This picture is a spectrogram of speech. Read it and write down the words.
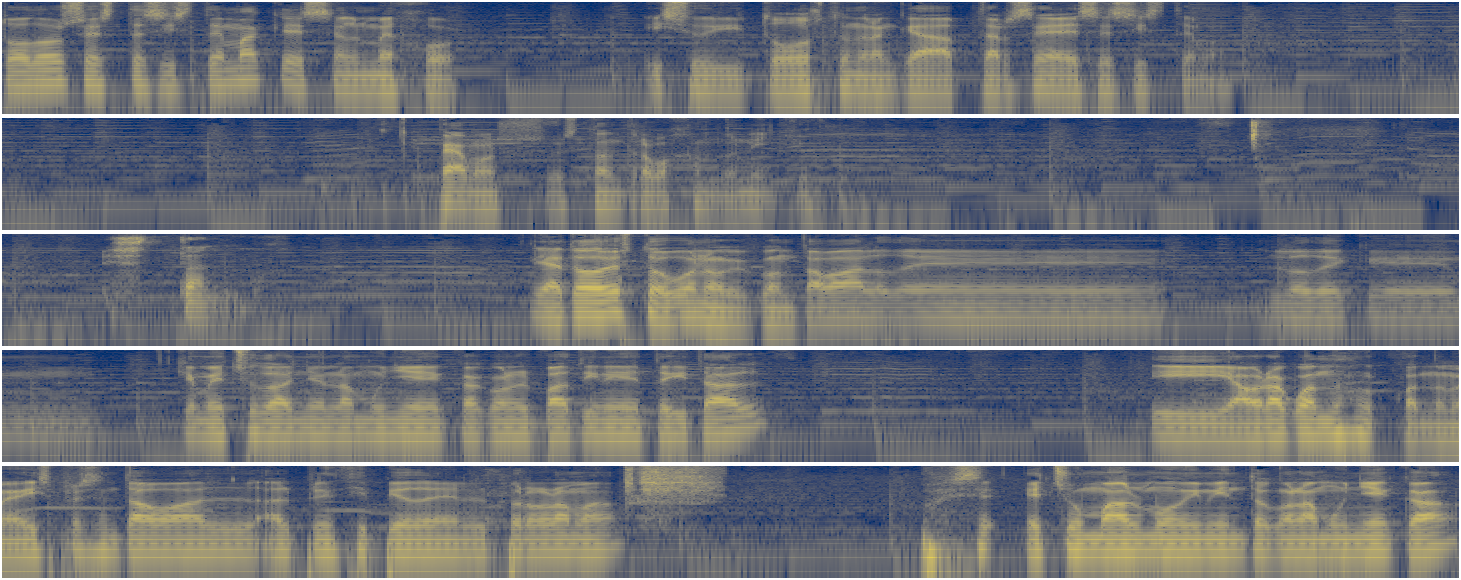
todos este sistema que es el mejor. Y, su- y todos tendrán que adaptarse a ese sistema. Veamos, están trabajando en ello. Están. Y a todo esto, bueno, que contaba lo de. Lo de que, mm, que me he hecho daño en la muñeca con el patinete y tal. Y ahora, cuando, cuando me habéis presentado al, al principio del programa, pues he hecho un mal movimiento con la muñeca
